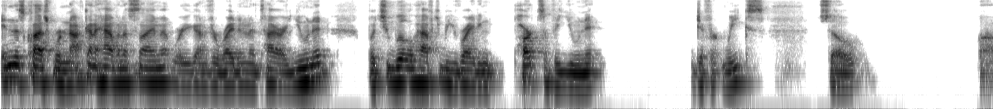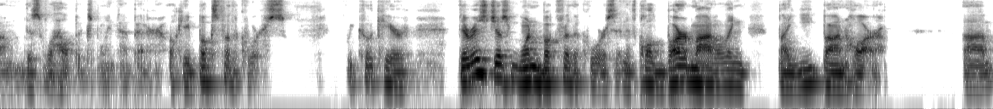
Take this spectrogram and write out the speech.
in this class, we're not going to have an assignment where you're going to have to write an entire unit, but you will have to be writing parts of a unit different weeks. So um, this will help explain that better. Okay, books for the course. If we click here, there is just one book for the course, and it's called Bar Modeling by Yeap Ban Har. Um,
